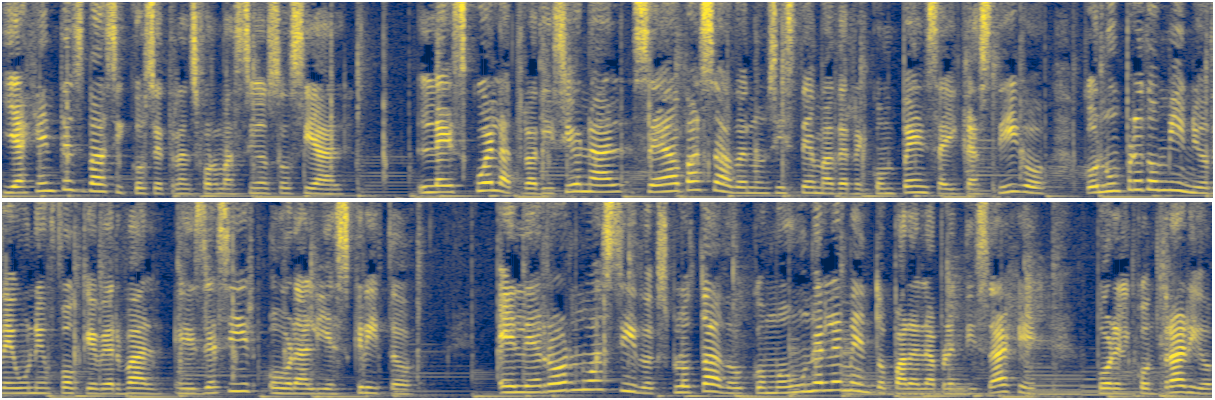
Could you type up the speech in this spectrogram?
y agentes básicos de transformación social. La escuela tradicional se ha basado en un sistema de recompensa y castigo, con un predominio de un enfoque verbal, es decir, oral y escrito. El error no ha sido explotado como un elemento para el aprendizaje, por el contrario,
